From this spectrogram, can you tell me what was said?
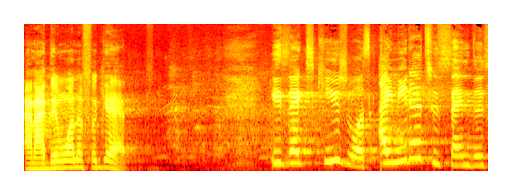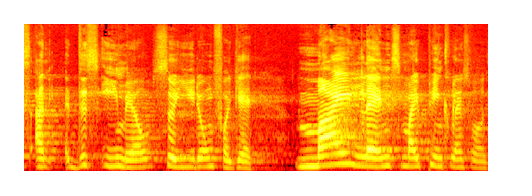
and I didn't want to forget. His excuse was, I needed to send this, an, this email so you don't forget. My lens, my pink lens was,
